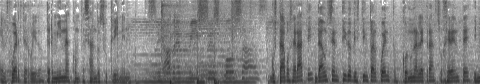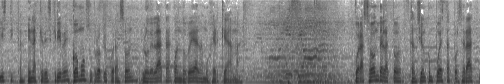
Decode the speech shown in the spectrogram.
el fuerte ruido, termina confesando su crimen. Gustavo Cerati da un sentido distinto al cuento, con una letra sugerente y mística en la que describe cómo su propio corazón lo delata cuando ve a la mujer que ama. Corazón del Ator, canción compuesta por Cerati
